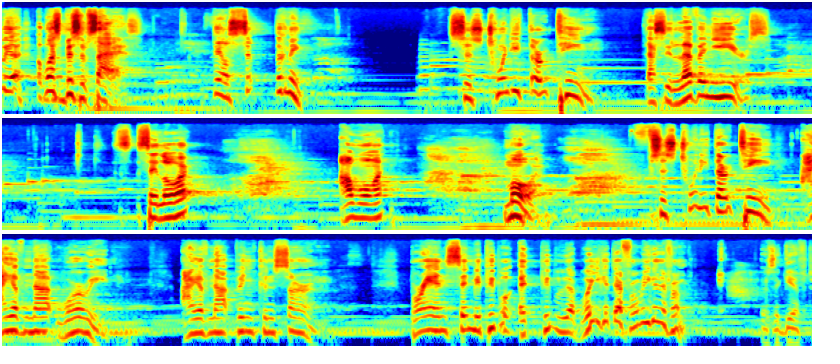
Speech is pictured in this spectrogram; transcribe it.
Be what's Bishop size? They'll look at me. Since 2013, that's 11 years. Say, Lord, I want more. Since 2013, I have not worried. I have not been concerned. Brands send me people, eh, people like, where you get that from? Where you get that from? It was a gift.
